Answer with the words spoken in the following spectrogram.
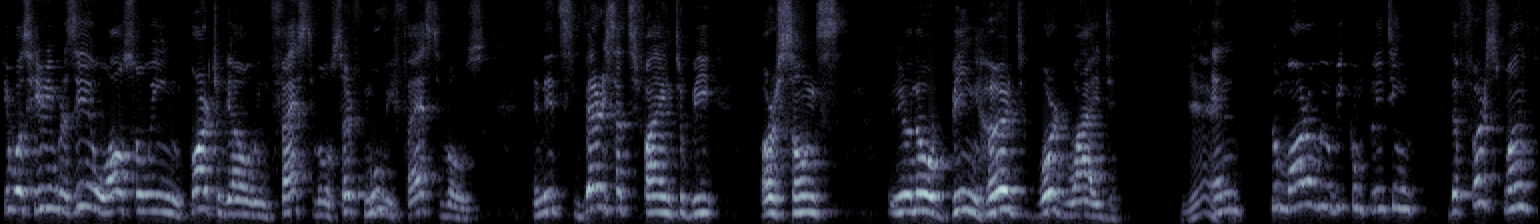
he was here in Brazil, also in Portugal, in festivals, surf movie festivals, and it's very satisfying to be our songs, you know, being heard worldwide. Yeah. And tomorrow we'll be completing the first month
